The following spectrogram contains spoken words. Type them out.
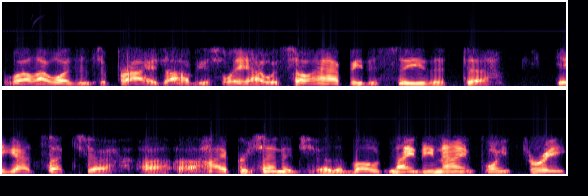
Well, I wasn't surprised. Obviously, I was so happy to see that. Uh, he got such a, a, a high percentage of the vote, 99.3.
